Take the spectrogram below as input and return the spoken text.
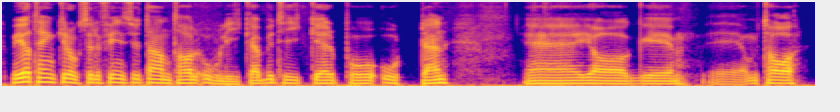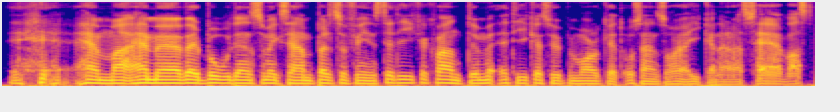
Men jag tänker också, det finns ju ett antal olika butiker på orten. Eh, jag, eh, om vi tar eh, hemma, hemöver Boden som exempel så finns det ett ICA Kvantum, ett ICA Supermarket och sen så har jag ICA nära Sävast.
